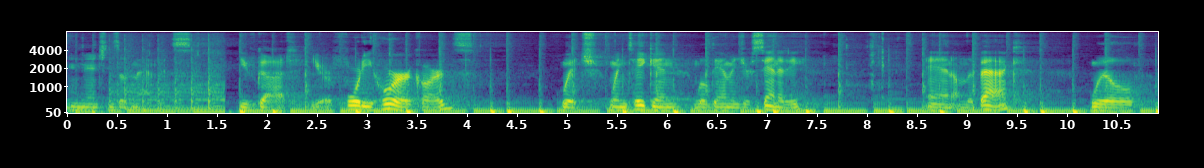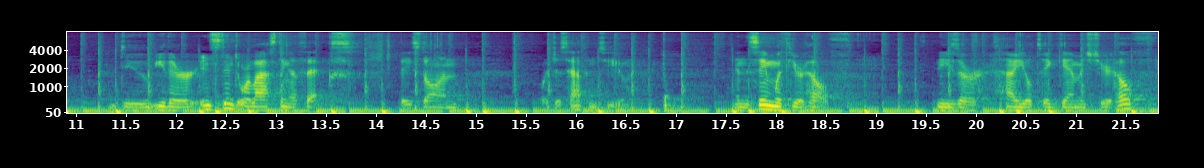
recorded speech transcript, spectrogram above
in Mansions of Madness. You've got your 40 horror cards, which, when taken, will damage your sanity. And on the back, will do either instant or lasting effects based on what just happened to you. And the same with your health. These are how you'll take damage to your health.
